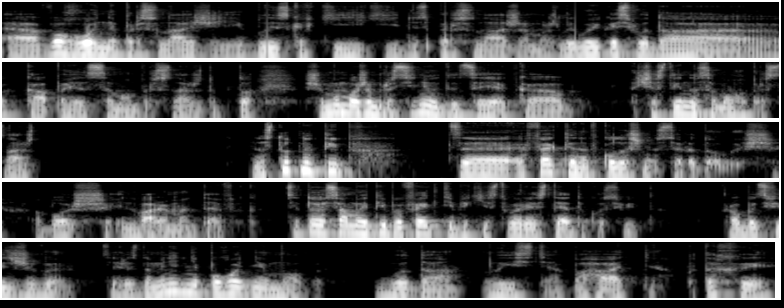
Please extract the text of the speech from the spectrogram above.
е, вогонь на персонажі, блискавки, які йдуть з персонажа, можливо, якась вода капає з самого персонажа. Тобто, що ми можемо розцінювати це як е, частину самого персонажа. Наступний тип це ефекти навколишнього середовища або ж environment effect. Це той самий тип ефектів, який створює естетику світу, робить світ живим. Це різноманітні погодні умови вода, листя, багаття, птахи,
